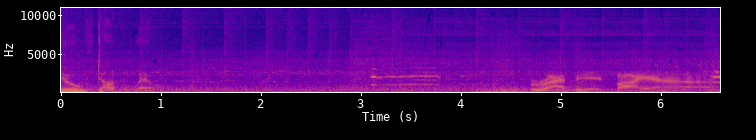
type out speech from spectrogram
You've done well. Rapid fire!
